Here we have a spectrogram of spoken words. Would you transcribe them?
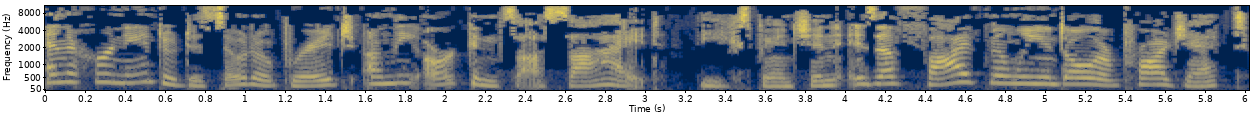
and the Hernando de Soto Bridge on the Arkansas side. The expansion is a $5 million project,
